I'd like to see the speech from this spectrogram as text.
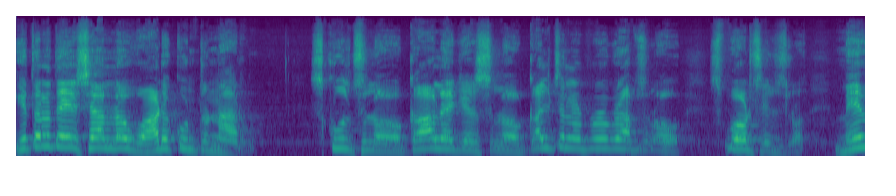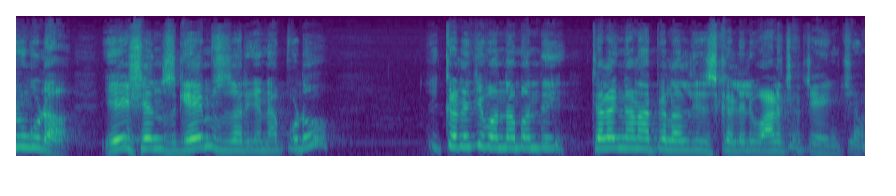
ఇతర దేశాల్లో వాడుకుంటున్నారు. స్కూల్స్లో కాలేజెస్లో కల్చరల్ ప్రోగ్రామ్స్లో స్పోర్ట్స్ ఇన్స్లో మేము కూడా ఏషియన్స్ గేమ్స్ జరిగినప్పుడు ఇక్కడ నుంచి వంద మంది తెలంగాణ పిల్లలు తీసుకెళ్ళి వాళ్ళ చేయించాం.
